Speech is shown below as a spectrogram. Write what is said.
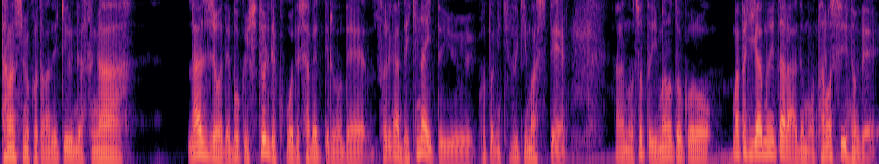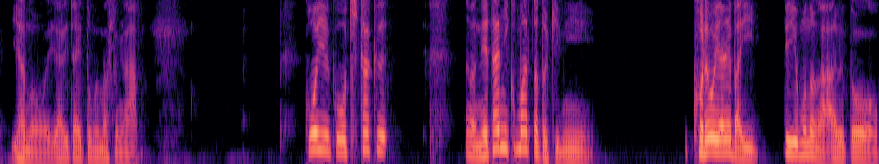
楽しむことができるんですが、ラジオで僕一人でここで喋ってるので、それができないということに気づきまして、あの、ちょっと今のところ、また気が向いたらでも楽しいので、あの、やりたいと思いますが、こういうこう企画、なんかネタに困った時に、これをやればいいっていうものがあると、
